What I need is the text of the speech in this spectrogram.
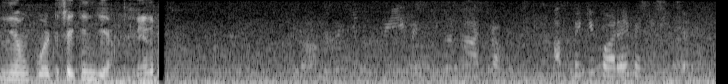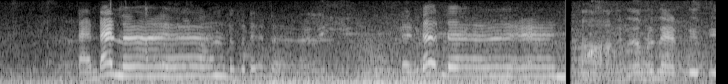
ഇനി നമുക്ക് പോയിട്ട് ചെക്ക് ഇൻ ചെയ്യാം. മാത്രം അപ്പയ്ക്ക് കുറെ പെട്ടിട്ടുണ്ട് ആ നമ്മൾ നേരത്തെ എത്തി.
